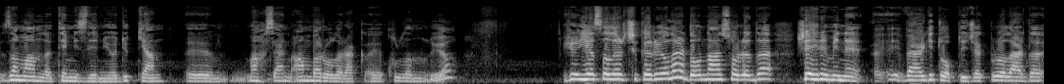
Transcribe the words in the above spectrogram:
zamanla temizleniyor. Dükkan, e, mahzen, ambar olarak e, kullanılıyor yasaları çıkarıyorlar da ondan sonra da şehremine e, vergi toplayacak buralarda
